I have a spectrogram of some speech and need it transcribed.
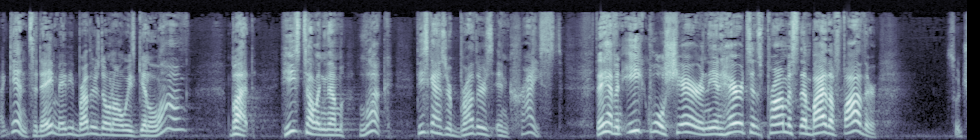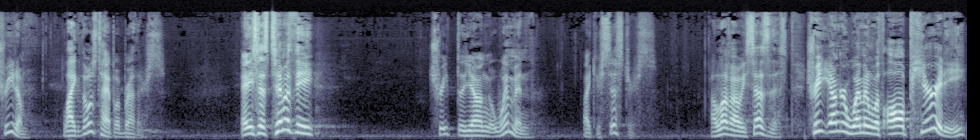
Again, today, maybe brothers don't always get along, but he's telling them, look, these guys are brothers in Christ. They have an equal share in the inheritance promised them by the Father. So treat them like those type of brothers. And he says, Timothy, treat the young women like your sisters. I love how he says this. Treat younger women with all purity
